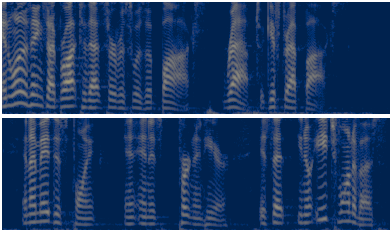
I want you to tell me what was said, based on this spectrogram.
And one of the things I brought to that service was a box, wrapped, a gift wrap box. And I made this point, and, and it's pertinent here, is that, you know, each one of us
